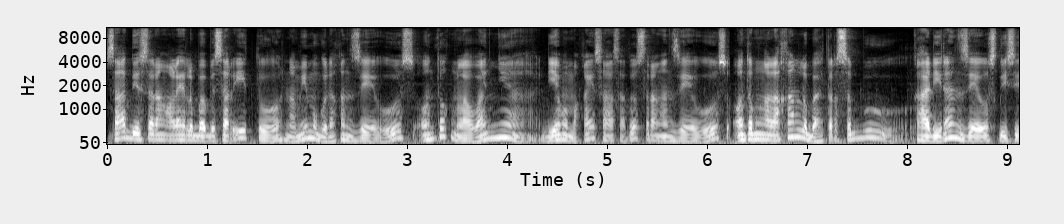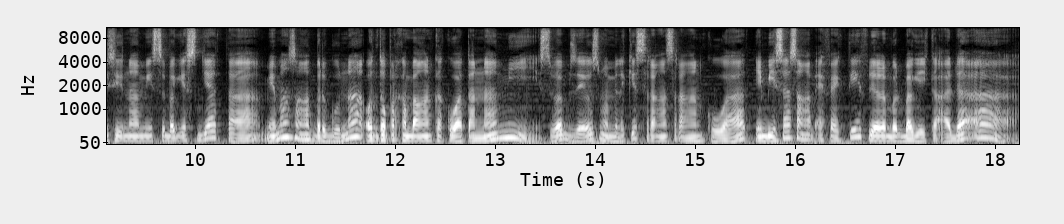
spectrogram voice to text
Saat diserang oleh lebah besar itu, Nami menggunakan Zeus untuk melawannya. Dia memakai salah satu serangan Zeus untuk mengalahkan lebah tersebut. Kehadiran Zeus di sisi Nami sebagai senjata memang sangat berguna untuk perkembangan kekuatan Nami, sebab Zeus memiliki serangan-serangan kuat yang bisa sangat efektif dalam berbagai keadaan.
